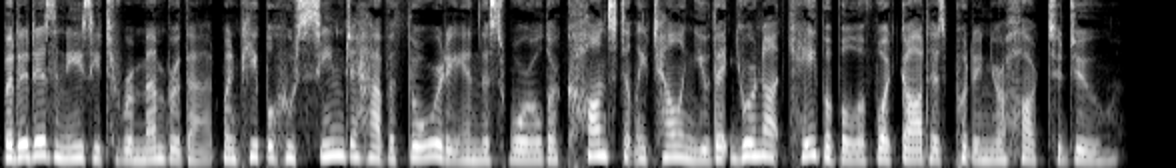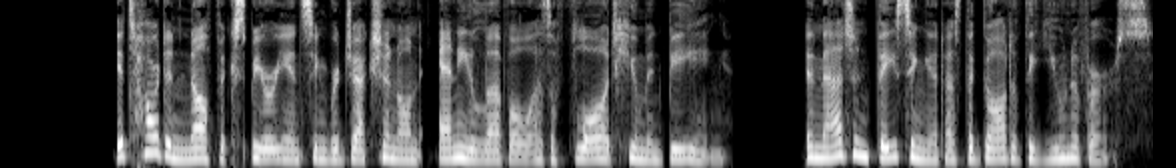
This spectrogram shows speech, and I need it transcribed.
But it isn't easy to remember that when people who seem to have authority in this world are constantly telling you that you're not capable of what God has put in your heart to do. It's hard enough experiencing rejection on any level as a flawed human being. Imagine facing it as the God of the universe.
